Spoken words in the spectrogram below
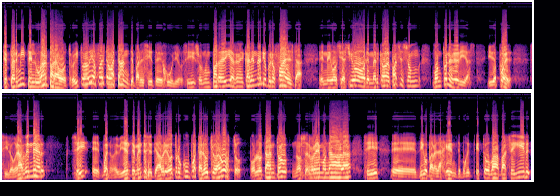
te permite el lugar para otro. Y todavía falta bastante para el 7 de julio. ¿sí? Son un par de días en el calendario, pero falta. En negociación, en mercado de pases, son montones de días. Y después, si lográs vender, ¿sí? Eh, bueno, evidentemente se te abre otro cupo hasta el 8 de agosto. Por lo tanto, no cerremos nada, ¿sí? Eh, digo para la gente, porque esto va, a seguir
